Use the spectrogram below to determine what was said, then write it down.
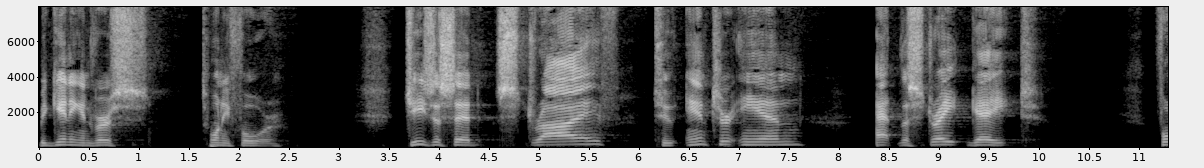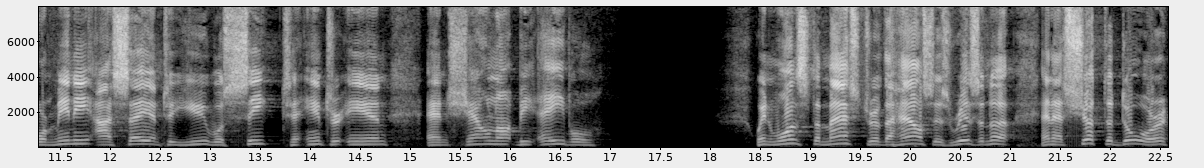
beginning in verse 24. Jesus said, Strive to enter in at the strait gate. For many, I say unto you, will seek to enter in and shall not be able. When once the master of the house is risen up and has shut the door,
